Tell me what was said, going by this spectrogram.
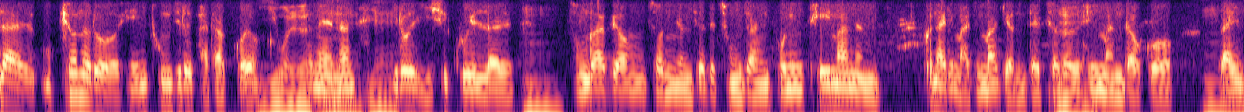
날 우편으로 해임 통지를 받았고요. 2월. 전에는 예, 예. 1월 29일 날 음, 정가병 전 연세대 총장이 본인 퇴임하는 그날이 마지막이었는데 저를 네. 해임한다고 음. 사인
